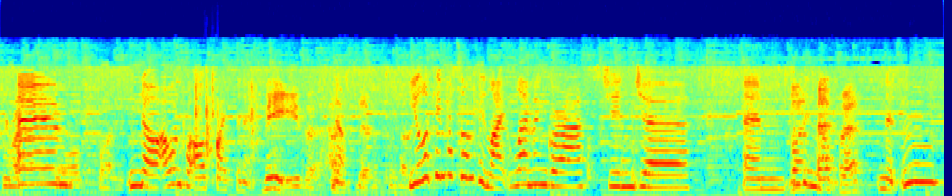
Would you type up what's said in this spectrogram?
Um, all. No, I wouldn't put allspice in it. Me either. No. I've never put that. You're looking for something like lemongrass, ginger, um, like something pepper. No, mm,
